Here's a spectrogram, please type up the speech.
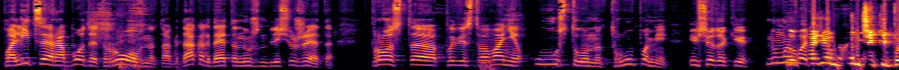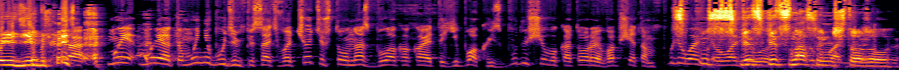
полиция работает ровно тогда, когда это нужно для сюжета. Просто повествование устлано трупами, и все таки ну мы Ну, в отчётах- пойдем поедим, блядь. да, мы, мы это, мы не будем писать в отчете, что у нас была какая-то ебака из будущего, которая вообще там Спец- ловила. спецназ уничтожил.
